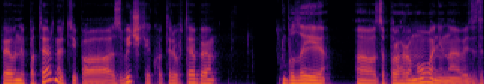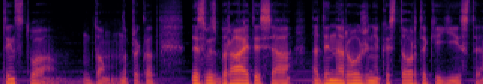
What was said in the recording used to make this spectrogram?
певні патерни, типу звички, котрі в тебе були а, запрограмовані навіть з дитинства. Там, наприклад, десь ви збираєтеся на день народження, якісь тортики їсти.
